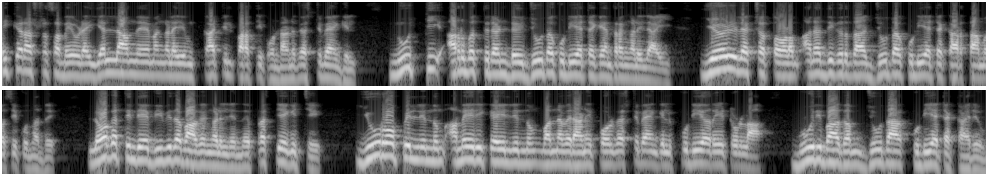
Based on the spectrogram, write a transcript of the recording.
ഐക്യരാഷ്ട്രസഭയുടെ എല്ലാ നിയമങ്ങളെയും കാറ്റിൽ പറത്തിക്കൊണ്ടാണ് വെസ്റ്റ് ബാങ്കിൽ നൂറ്റി അറുപത്തിരണ്ട് ജൂത കുടിയേറ്റ കേന്ദ്രങ്ങളിലായി ഏഴ് ലക്ഷത്തോളം അനധികൃത ജൂത കുടിയേറ്റക്കാർ താമസിക്കുന്നത്. ലോകത്തിന്റെ വിവിധ ഭാഗങ്ങളിൽ നിന്ന് പ്രത്യേകിച്ച് യൂറോപ്പിൽ നിന്നും അമേരിക്കയിൽ നിന്നും വന്നവരാണ് ഇപ്പോൾ വെസ്റ്റ് ബാങ്കിൽ കുടിയേറിയിട്ടുള്ള ഭൂരിഭാഗം ജൂത കുടിയേറ്റക്കാരും.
